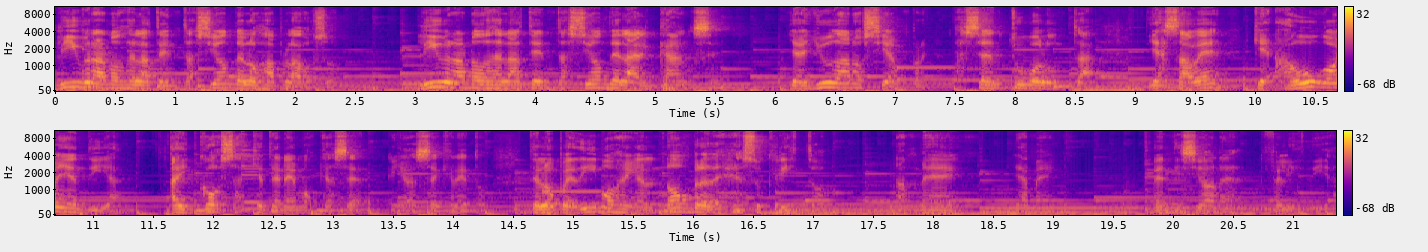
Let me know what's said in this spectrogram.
Líbranos de la tentación de los aplausos. Líbranos de la tentación del alcance y ayúdanos siempre hacer tu voluntad y a saber que aún hoy en día hay cosas que tenemos que hacer en el secreto. Te lo pedimos en el nombre de Jesucristo. Amén y amén. Bendiciones. Feliz día.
